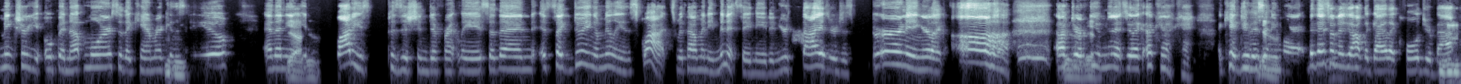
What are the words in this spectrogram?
make sure you open up more so the camera can Mhm. see you, and then you, yeah, your body's positioned differently. So then it's like doing a million squats with how many minutes they need, and your thighs are just burning. You're like, ah. After Yeah, a yeah. few minutes, you're like, okay, okay, I can't do this Yeah. anymore. But then sometimes you'll have the guy like hold your back. Mhm.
